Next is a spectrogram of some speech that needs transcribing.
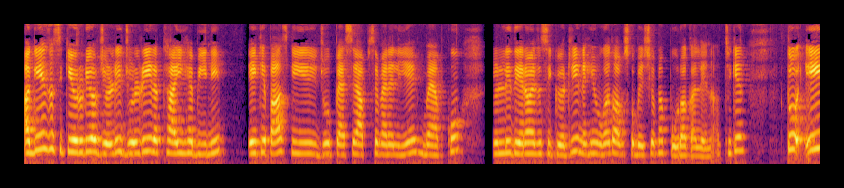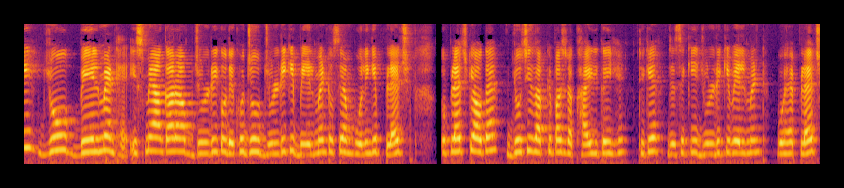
Against the security of jewellery jewellery रखाई है बी ने ए के पास कि जो पैसे आपसे मैंने लिए, मैं आपको ज्वेलरी दे रहा हूँ एज ए सिक्योरिटी नहीं होगा तो आप उसको बेच के अपना पूरा कर लेना, ठीक है। तो ए, जो बेलमेंट है, इसमें अगर आप ज्वेलरी को देखो, जो ज्वेलरी की बेलमेंट उसे हम बोलेंगे प्लेज तो प्लेज क्या होता है? जो चीज़ आपके पास रखाई गई है, ठीक है? जैसे कि ज्वेलरी की बेलमेंट वो है प्लेज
